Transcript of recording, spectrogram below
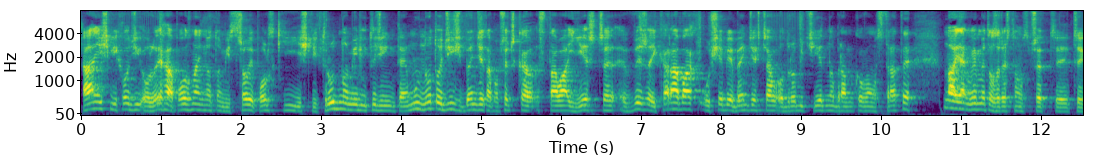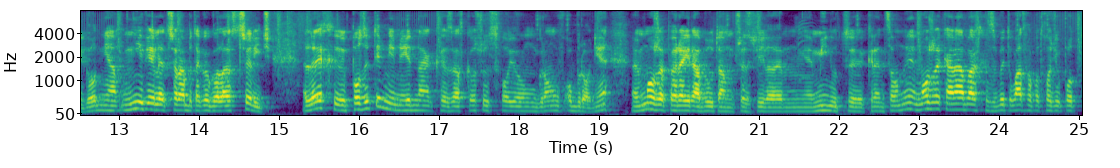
A jeśli chodzi o Lecha Poznań, no to mistrzowie Polski, jeśli trudno mieli tydzień temu, no to dziś będzie ta poprzeczka stała jeszcze wyżej. Karabach u siebie będzie chciał odrobić jednobramkową stratę, no a jak wiemy to zresztą sprzed y, tygodnia, niewiele trzeba by tego gola strzelić. Lech y, pozytywnie mnie jednak zaskoczył swoją grą w obronie. Może Pereira był tam przez wiele mm, minut y, kręcony, może Karabach zbyt łatwo podchodził pod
